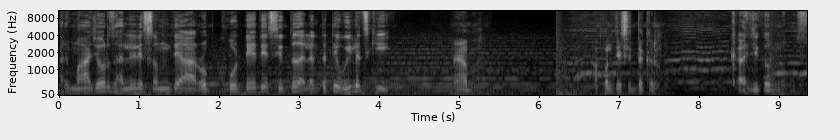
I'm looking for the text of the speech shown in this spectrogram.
अरे माझ्यावर झालेले समदे आरोप खोटे ते सिद्ध झाल्यानंतर ते होईलच की. नाही आबा. आपण ते सिद्ध करू. काळजी करू नकोस.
